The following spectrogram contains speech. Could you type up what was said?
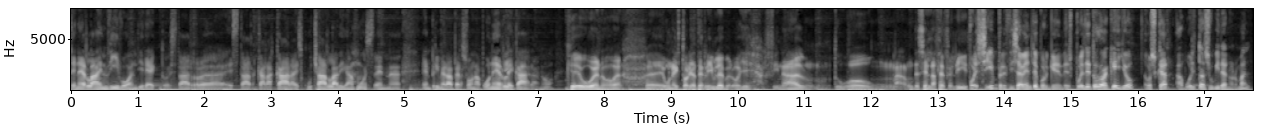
tenerla en vivo, en directo, estar, uh, estar cara a cara, escucharla, digamos, en, uh, en, primera persona, ponerle cara, ¿no? Qué bueno, bueno, eh, una historia terrible, pero oye, al final tuvo una, un desenlace feliz. Pues sí, precisamente, porque después de todo aquello, Oscar ha vuelto a su vida normal.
